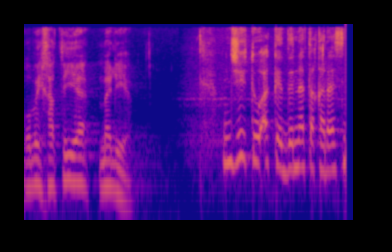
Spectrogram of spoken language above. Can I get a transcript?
وبخطية مالية. من جهة أكد الناطق الرسمي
